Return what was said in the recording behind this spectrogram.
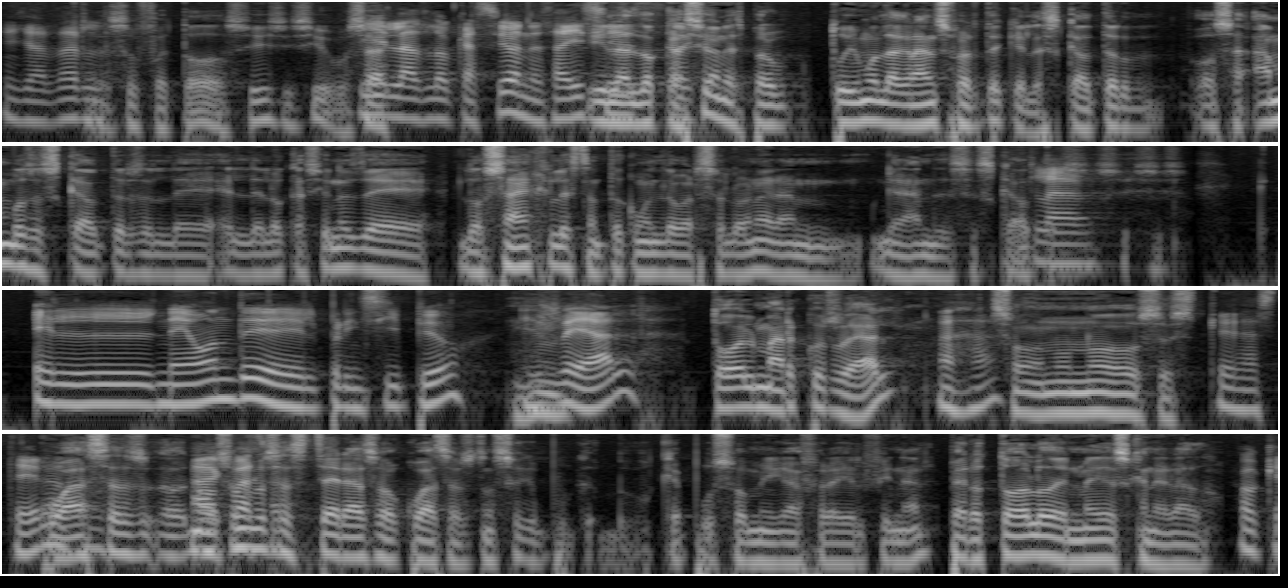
Y ya darle. Eso fue todo, sí, sí, sí. y las locaciones, ahí sí. Y las locaciones, pero tuvimos la gran suerte que el scouter, o sea, ambos scouters, el de, el de locaciones de Los Ángeles, tanto como el de Barcelona, eran grandes scouters. Claro. Sí, sí, El neón del principio es real todo el marco es real. Son unos ¿Qué, cuasas, no ah, son unos asteras o cuasas, no sé qué, puso mi gaffer ahí al final, pero todo lo del medio es generado. Ok.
